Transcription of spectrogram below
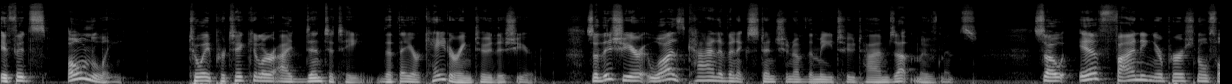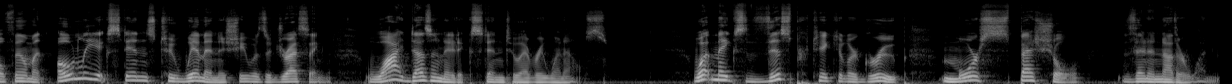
if it's only to a particular identity that they are catering to this year. So this year it was kind of an extension of the Me Too Times Up movements. So if finding your personal fulfillment only extends to women as she was addressing, why doesn't it extend to everyone else? What makes this particular group more special than another one?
